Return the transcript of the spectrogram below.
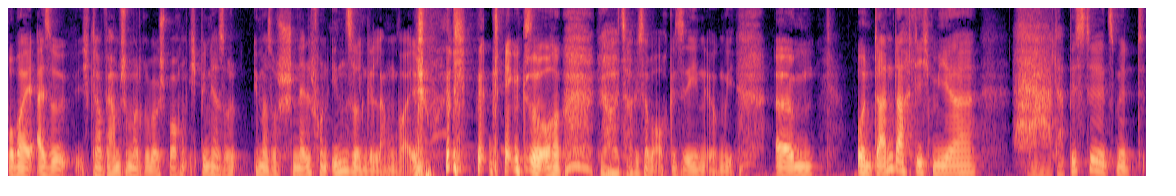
Wobei, also ich glaube, wir haben schon mal drüber gesprochen, ich bin ja so immer so schnell von Inseln gelangweilt. ich denke so, ja, jetzt habe ich es aber auch gesehen irgendwie. Ähm, und dann dachte ich mir, da bist du jetzt mit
